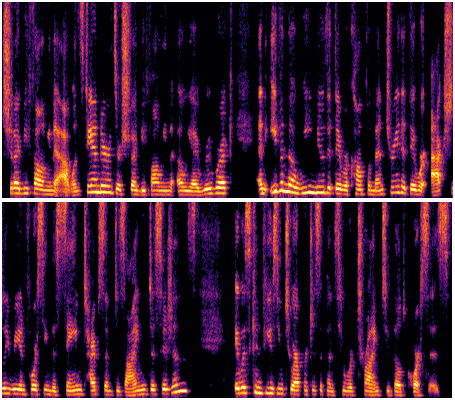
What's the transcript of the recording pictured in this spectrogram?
should I be following the At One standards or should I be following the OEI rubric? And even though we knew that they were complementary, that they were actually reinforcing the same types of design decisions, it was confusing to our participants who were trying to build courses.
